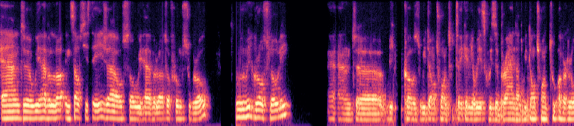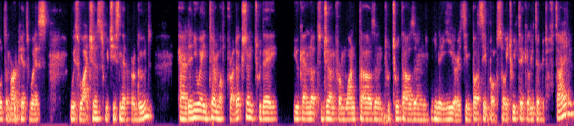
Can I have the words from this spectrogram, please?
And uh, we have a lot in Southeast Asia also, we have a lot of rooms to grow. We will grow slowly and uh, because we don't want to take any risk with the brand and we don't want to overload the market with with watches which is never good. And anyway in terms of production today you cannot jump from 1000 to 2000 in a year. It's impossible. So it will take a little bit of time.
